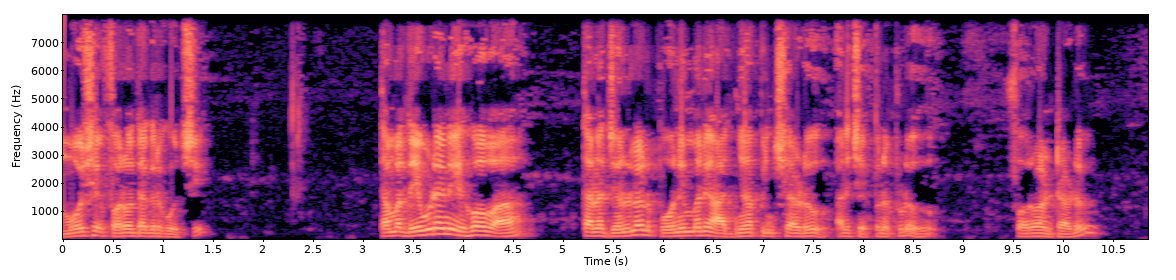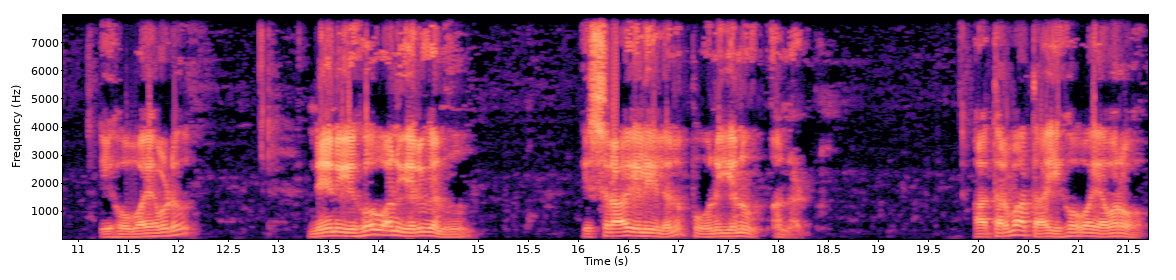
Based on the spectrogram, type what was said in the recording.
మోషే ఫరో దగ్గరకు వచ్చి తమ దేవుడైన ఇహోవా తన జనులను పోనిమ్మని ఆజ్ఞాపించాడు అని చెప్పినప్పుడు ఫరో అంటాడు ఇహోవా ఎవడు? నేను యహోవాను ఎరుగను ఇస్రాయేలీలను పోనీయను అన్నాడు. ఆ తర్వాత యహోవా ఎవరో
